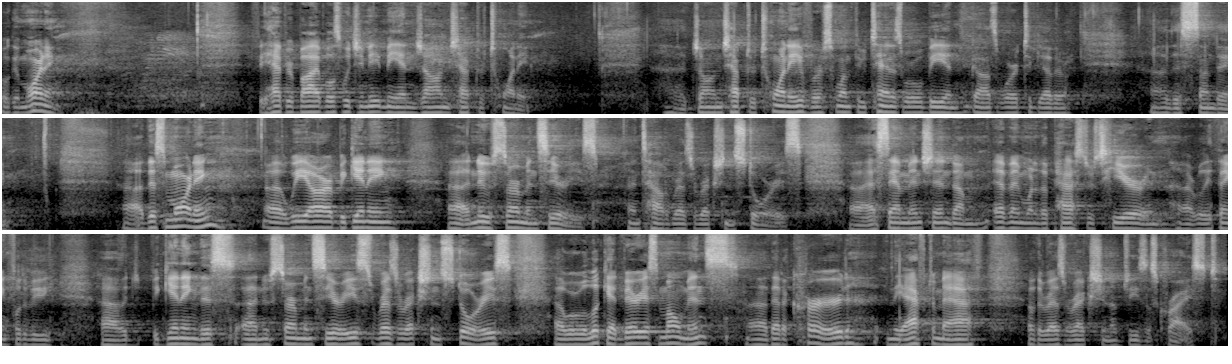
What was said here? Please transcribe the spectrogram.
Well, good morning. If you have your Bibles, would you meet me in John chapter 20? Uh, John chapter 20, verse 1 through 10 is where we'll be in God's Word together uh, this Sunday. Uh, this morning, uh, we are beginning uh, a new sermon series entitled Resurrection Stories. Uh, as Sam mentioned, I'm Evan, one of the pastors here, and really thankful to be uh, beginning this uh, new sermon series, Resurrection Stories, uh, where we'll look at various moments uh, that occurred in the aftermath of the resurrection of Jesus Christ.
